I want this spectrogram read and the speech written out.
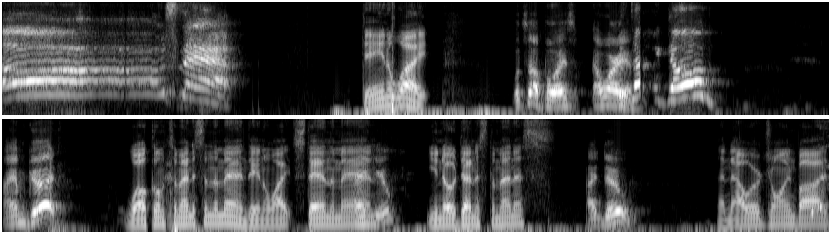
Oh snap! Dana White. What's up, boys? How are you? What's up, big dog? I am good. Welcome to Menace and the Man, Dana White. Stan the Man. Thank you. You know Dennis the Menace. I do. And now we're joined by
